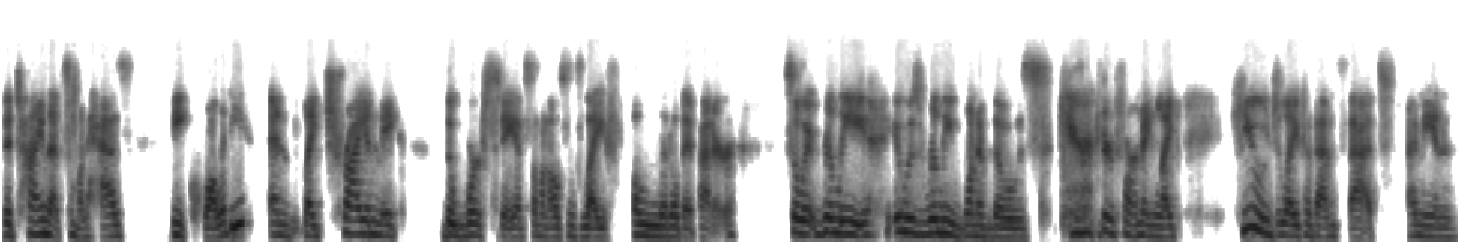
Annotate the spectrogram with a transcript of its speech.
the time that someone has be quality and like try and make the worst day of someone else's life a little bit better. So it really, it was really one of those character forming, like huge life events that, I mean,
